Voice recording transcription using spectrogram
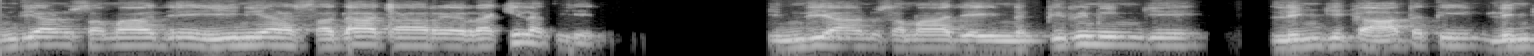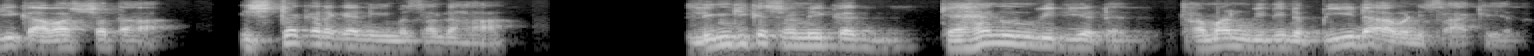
ඉන්දියානු සමාජයේ ඊනියා සදාචාරය රැකිලා තියෙනවා. ඉන්දියානු සමාජයේ ඉන්න පිරිමින්ගේ ලිංගික ආතතීන් ලිංගික අවශ්‍යතා ඉෂ්ට කර ගැනීම සඳහා ලිංගික ශ්‍රමික ගැහැණුන් විදියට Taman විදින පීඩාව නිසා කියලා.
